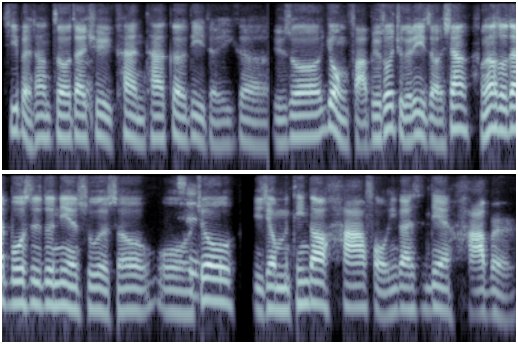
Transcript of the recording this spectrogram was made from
基本上之后再去看它各地的一个，比如说用法，比如说举个例子，像我那时候在波士顿念书的时候，我就以前我们听到哈佛应该是念 Harvard，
